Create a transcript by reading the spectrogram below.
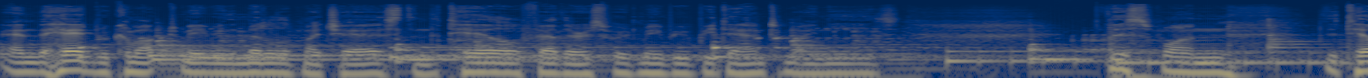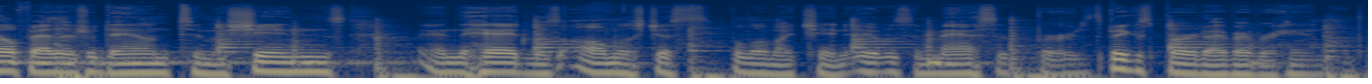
and the head would come up to maybe the middle of my chest, and the tail feathers would maybe be down to my knees. This one, the tail feathers were down to my shins, and the head was almost just below my chin. It was a massive bird, the biggest bird I've ever handled.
